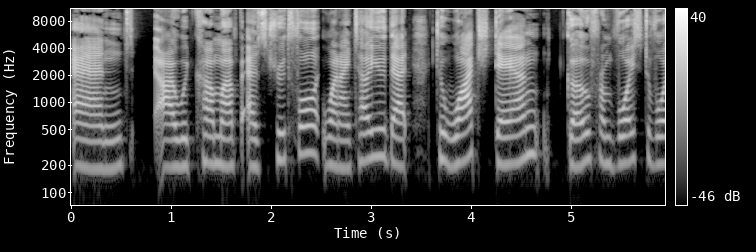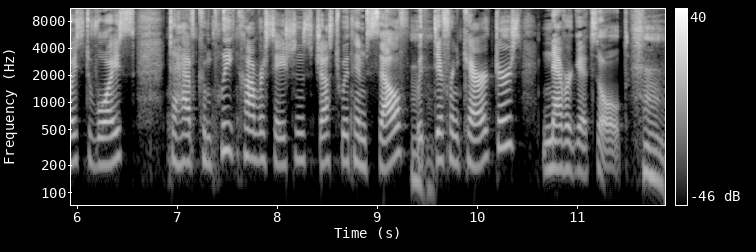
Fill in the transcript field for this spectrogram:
and I would come up as truthful when I tell you that to watch Dan go from voice to voice to voice, to have complete conversations just with himself with mm-hmm. different characters, never gets old. Hmm.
